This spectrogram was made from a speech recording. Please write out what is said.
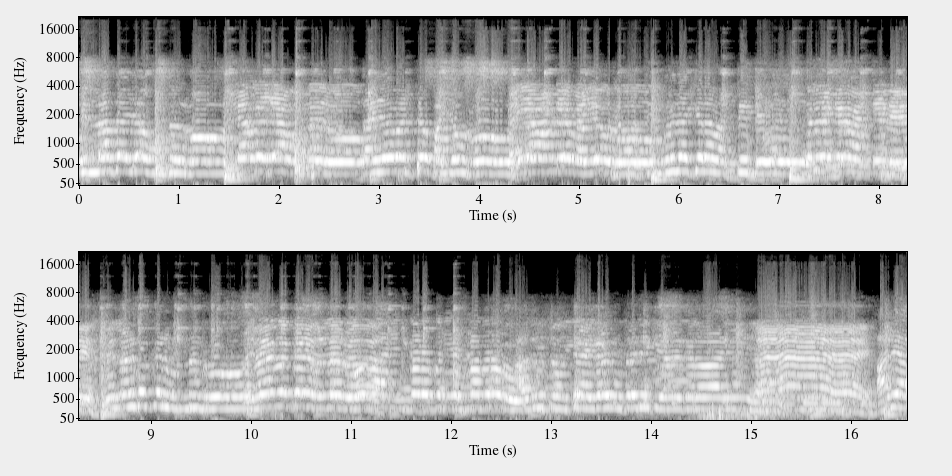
పిల్ల దయ ఉండదు దయ్యం అంటే భయం రో సింగుల దగ్గర పట్టిండే. పిల్లలకి అది ఉంటే ఐదారు ఉంటుంది నీకు ఏమి కలవాలి అని ఆ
